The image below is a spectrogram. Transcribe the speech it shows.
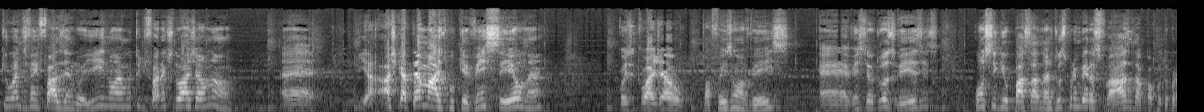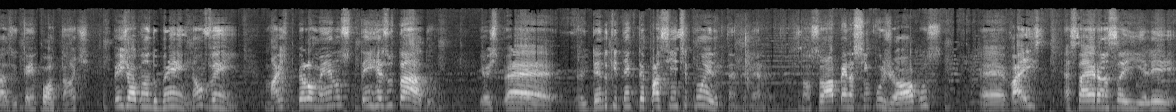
que o Endes vem fazendo aí não é muito diferente do Argel, não. É, e acho que até mais, porque venceu, né? Coisa que o Argel só fez uma vez. É, venceu duas vezes. Conseguiu passar nas duas primeiras fases da Copa do Brasil, que é importante. Vem jogando bem? Não vem. Mas pelo menos tem resultado. Eu, é, eu entendo que tem que ter paciência com ele, tá entendendo? São só apenas cinco jogos. É, vai essa herança aí, ele,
